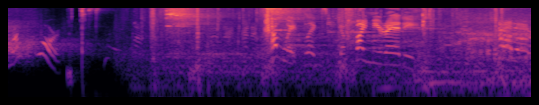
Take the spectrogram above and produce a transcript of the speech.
drunk, War? Come, wastelings! You find me ready. Cover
